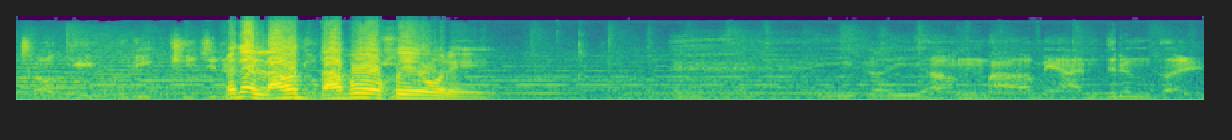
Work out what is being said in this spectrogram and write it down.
저기 우리 기지를 맨날 나, 나보고 구해오래 이거 영 마음에 안 드는 걸.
